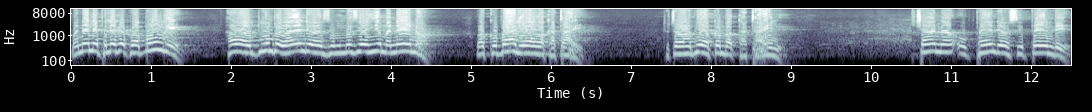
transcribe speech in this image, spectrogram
maneno yapeleke kwa bunge, hawa wajumbe waende wazungumzie hiyo maneno, wakubali au wakatai. Tutawaambia kwamba kataini, chana upende usipende.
